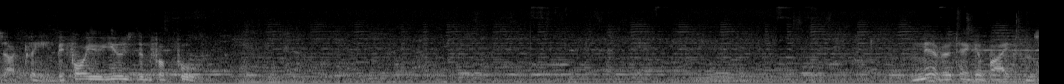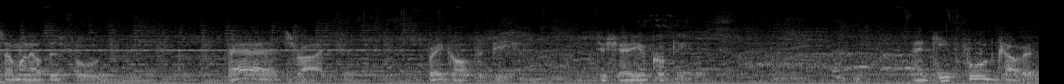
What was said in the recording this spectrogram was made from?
Are clean before you use them for food. Never take a bite from someone else's food. That's right. Break off the piece to share your cookie. And keep food covered,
